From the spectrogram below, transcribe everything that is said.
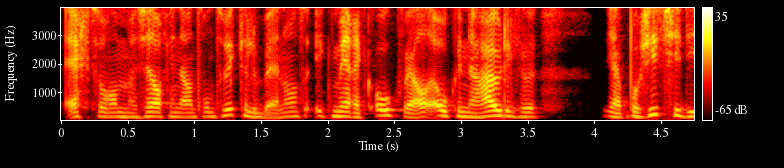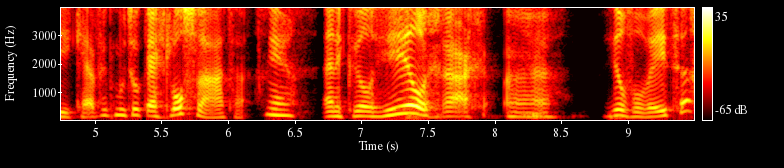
echt wel mezelf in aan het ontwikkelen ben. Want ik merk ook wel, ook in de huidige ja, positie die ik heb, ik moet ook echt loslaten. Ja. En ik wil heel graag eh, heel veel weten.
